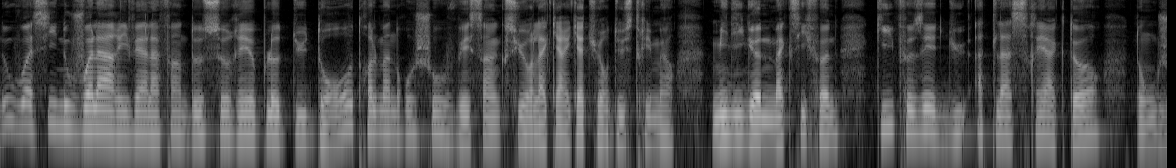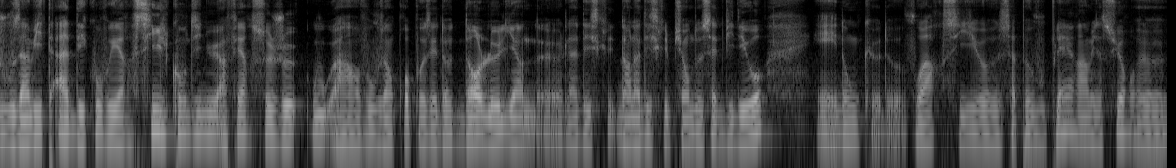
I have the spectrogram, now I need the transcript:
Nous voici, nous voilà arrivés à la fin de ce réupload du Draw Trollman Show V5 sur la caricature du streamer Minigun Maxifun qui faisait du Atlas Reactor. Donc je vous invite à découvrir s'il continue à faire ce jeu ou à vous en proposer d'autres dans le lien la dans la description de cette vidéo et donc euh, de voir si euh, ça peut vous plaire, hein, bien sûr. Euh,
